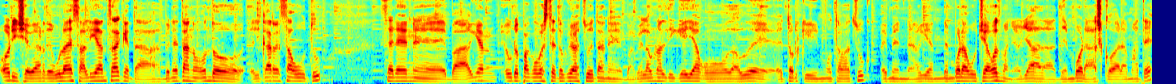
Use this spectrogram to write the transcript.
hori xe behar degula ez aliantzak eta benetan ondo elkar ezagutu zeren e, ba, agian Europako beste toki batzuetan e, ba, belaunaldi gehiago daude etorkin mota batzuk hemen agian denbora gutxiagoz baina ja da denbora asko daramate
